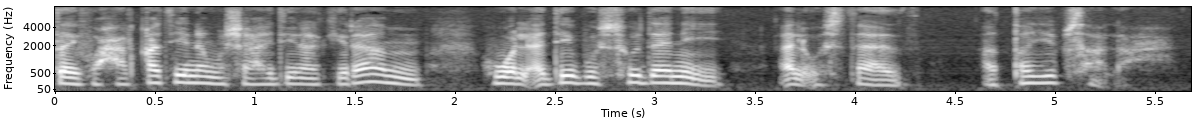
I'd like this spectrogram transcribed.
ضيف حلقتنا مشاهدينا الكرام هو الأديب السوداني الأستاذ الطيب صالح.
